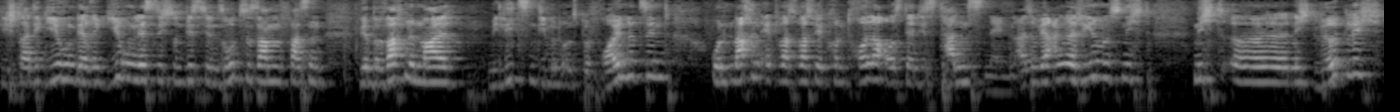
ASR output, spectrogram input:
Die Strategierung der Regierung lässt sich so ein bisschen so zusammenfassen, wir bewaffnen mal Milizen, die mit uns befreundet sind und machen etwas, was wir Kontrolle aus der Distanz nennen. Also wir engagieren uns nicht, nicht, äh, nicht wirklich,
